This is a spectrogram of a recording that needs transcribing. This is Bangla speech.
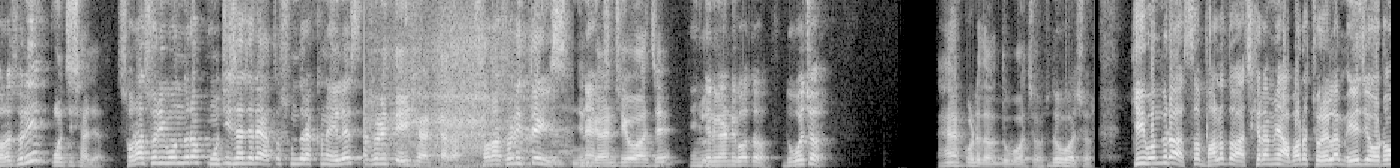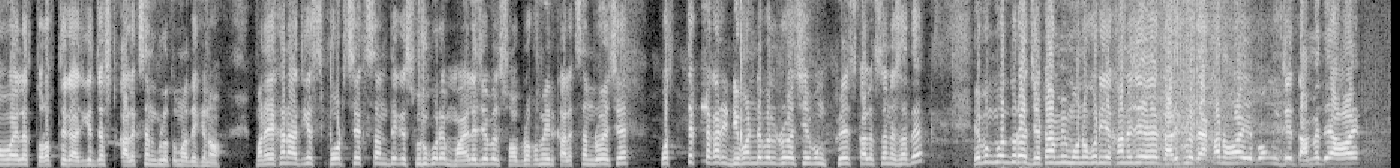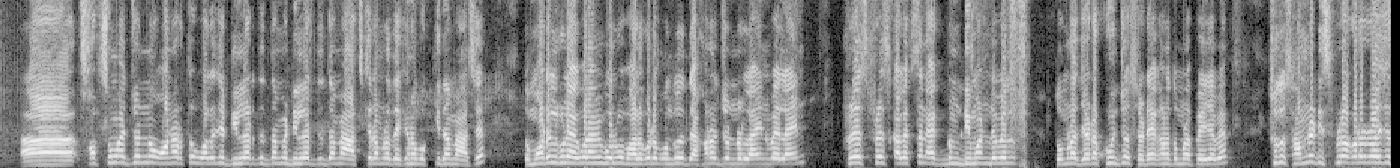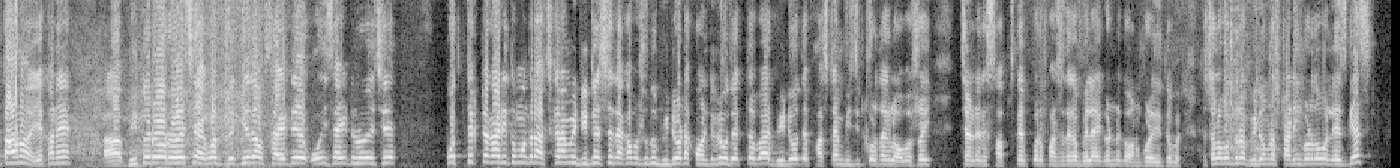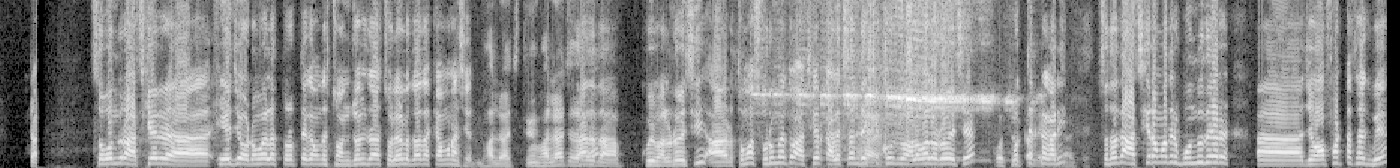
সরাসরি পঁচিশ হাজার। সরাসরি বন্ধুরা পঁচিশ হাজারে এত সুন্দর একখানা এলএস? সরাসরি তেইশ হাজার টাকা। সরাসরি তেইশ? ইঞ্জিন গ্যারান্টিও আছে। ইঞ্জিন গ্যারান্টি কত? দু বছর? হ্যাঁ করে দাও দু বছর। দু বছর। কি বন্ধুরা সব ভালো তো? আজকের আমি আবারও চলে এলাম এই যে অটোমোবাইলের তরফ থেকে। আজকে জাস্ট কালেকশনগুলো তোমরা দেখে নাও। মানে এখানে আজকে স্পোর্টস সেকশন থেকে শুরু করে মাইলেজেবল সব রকমের কালেকশন রয়েছে। প্রত্যেকটা গাড়ি ডিমান্ডেবল রয়েছে এবং ফ্রেশ কালেকশনের সাথে। এবং বন্ধুরা যেটা আমি মনে করি এখানে যে গাড়িগুলো দেখানো হয় এবং যে দামে দেওয়া হয় সব সময়ের জন্য অনার তো বলে যে ডিলারদের দামে ডিলারদের দামে। আজকের আমরা দেখে নেব কি দামে আছে। তো মডেলগুলো একবার আমি বলব ভালো করে বন্ধুদের দেখানোর জন্য line by line fresh fresh collection একদম ডিমান্ডেবল তোমরা যেটা খুঁজছো সেটা এখানে তোমরা পেয়ে যাবে। শুধু সামনে ডিসপ্লে করা রয়েছে তা নয়, এখানে ভিতরেও রয়েছে। একবার দেখিয়ে দাও সাইডে ওই সাইডে রয়েছে। প্রত্যেকটা গাড়ি তোমাদের আজকে আমি ডিটেলসে দেখাবো, শুধু ভিডিওটা কন্টিনিউ দেখতে হবে। আর ভিডিওতে ফার্স্ট টাইম ভিজিট করে থাকলে অবশ্যই চ্যানেলটাকে সাবস্ক্রাইব করে পাশে থাকা বেল আইকনটাকে অন করে দিতে হবে। তো চলো বন্ধুরা ভিডিও আমরা স্টার্টিং করে দেবো। লেস গেস সো বন্ধুরা আজকের আহ, এই যে অটোমোবাইলের তরফ থেকে আমাদের চঞ্চল দাদা চলে এলো। দাদা কেমন আছেন? ভালো আছে। তুমি ভালো আছো হ্যাঁ দাদা খুবই ভালো রয়েছি। আর তোমার শোরুমে তো আজকের কালেকশন দেখছি হ্যাঁ। খুবই ভালো ভালো রয়েছে প্রত্যেকটা গাড়ি। দাদা আজকের আমাদের বন্ধুদের আহ, যে অফারটা থাকবে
